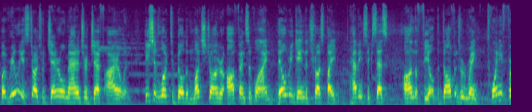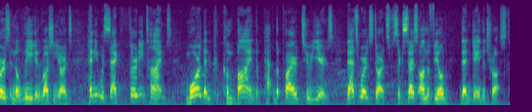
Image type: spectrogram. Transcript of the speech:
But really, it starts with general manager Jeff Ireland. He should look to build a much stronger offensive line. They'll regain the trust by having success on the field. The Dolphins were ranked 21st in the league in rushing yards. Henne was sacked 30 times more than combined the, the prior two years. That's where it starts. Success on the field, then gain the trust.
